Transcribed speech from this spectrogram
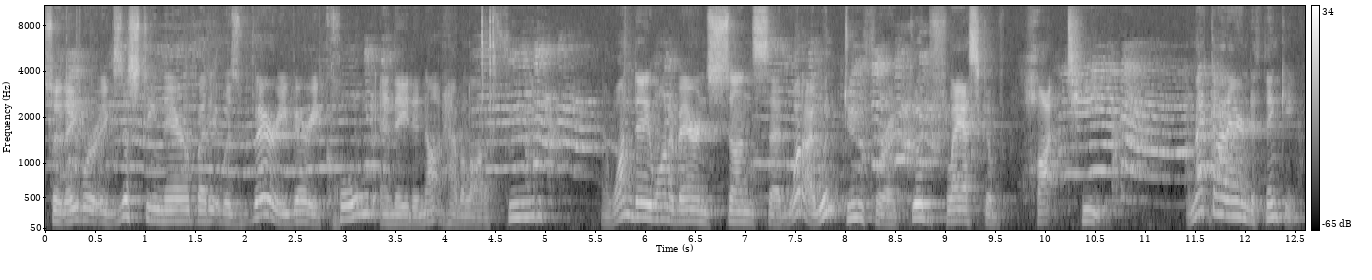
so they were existing there, but it was very, very cold, and they did not have a lot of food. And one day, one of Aaron's sons said, What I wouldn't do for a good flask of hot tea. And that got Aaron to thinking,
